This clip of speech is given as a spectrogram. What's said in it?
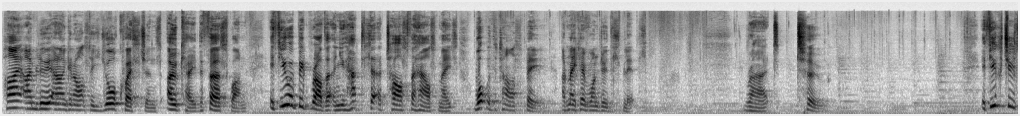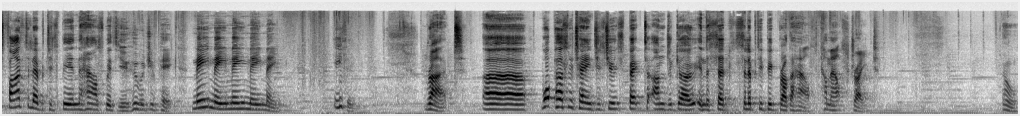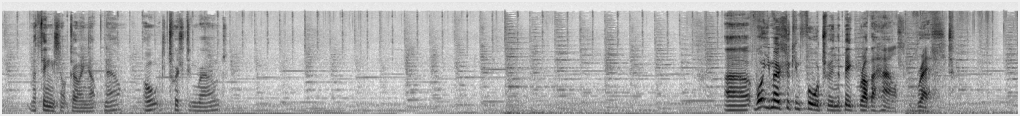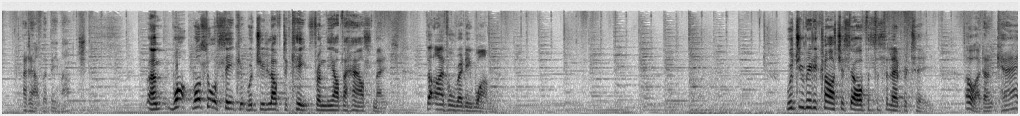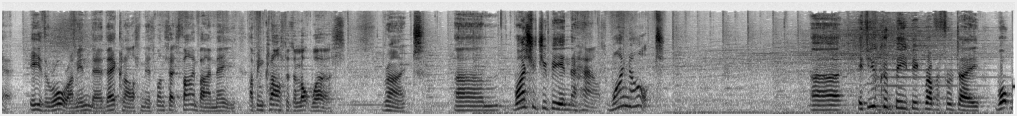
Hi, I'm Louie and I'm going to answer your questions. Okay, the first one. If you were Big Brother and you had to set a task for housemates, what would the task be? I'd make everyone do the splits. Right, two. If you could choose five celebrities to be in the house with you, who would you pick? Me, me, me, me, me. Easy. Right. Uh, what personal changes do you expect to undergo in the ce- Celebrity Big Brother house? Come out straight. Oh, my thing's not going up now. Oh, it's twisting round. Uh, what are you most looking forward to in the Big Brother house? Rest. I doubt there'll be much. Um, what, what sort of secret would you love to keep from the other housemates that I've already won? Would you really class yourself as a celebrity? Oh, I don't care. Either or, I'm in there. They're classing me as one, so that's fine by me. I've been classed as a lot worse. Right. Um, why should you be in the house? Why not? Uh, if you could be Big Brother for a day, what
